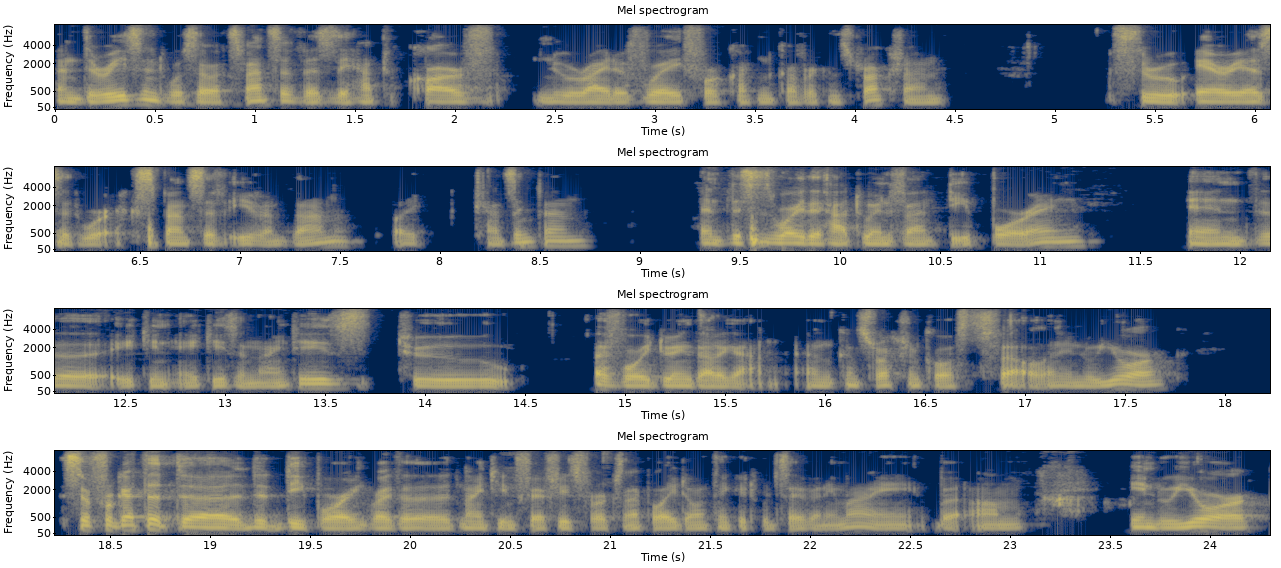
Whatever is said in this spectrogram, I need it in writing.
and the reason it was so expensive is they had to carve new right of way for cut and cover construction through areas that were expensive even then, like Kensington. And this is why they had to invent deep boring in the 1880s and 90s to avoid doing that again. And construction costs fell. And in New York, so forget that the, the deep boring by the 1950s, for example, I don't think it would save any money. But um, in New York,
